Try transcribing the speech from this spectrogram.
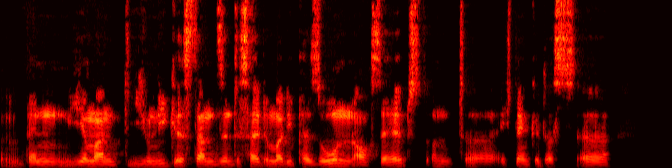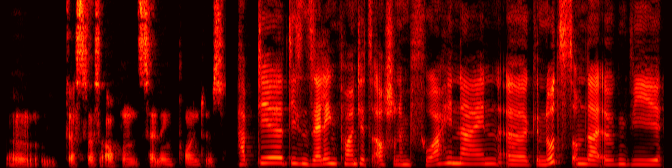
wenn jemand unique ist, dann sind es halt immer die Personen auch selbst. Und äh, ich denke, dass, äh, äh, dass das auch ein Selling Point ist. Habt ihr diesen Selling Point jetzt auch schon im Vorhinein äh, genutzt, um da irgendwie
